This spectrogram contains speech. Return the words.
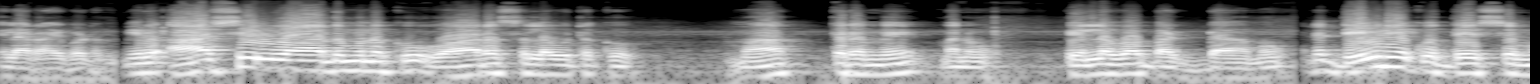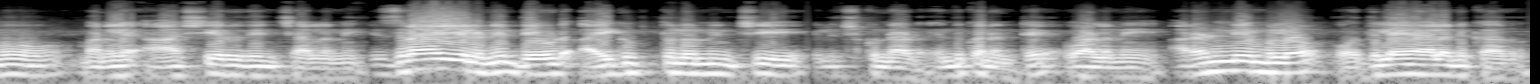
ఇలా రాయబడింది. మీరు ఆశీర్వాదమునకు వారసులవుటకు మాత్రమే మనం పిలవబడ్డాము. అంటే దేవుని యొక్క ఉద్దేశము మనల్ని ఆశీర్వదించాలని. ఇజ్రాయేలుని దేవుడు ఐగుప్తుల నుంచి పిలుచుకున్నాడు. ఎందుకనంటే వాళ్ళని అరణ్యంలో వదిలేయాలని కాదు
